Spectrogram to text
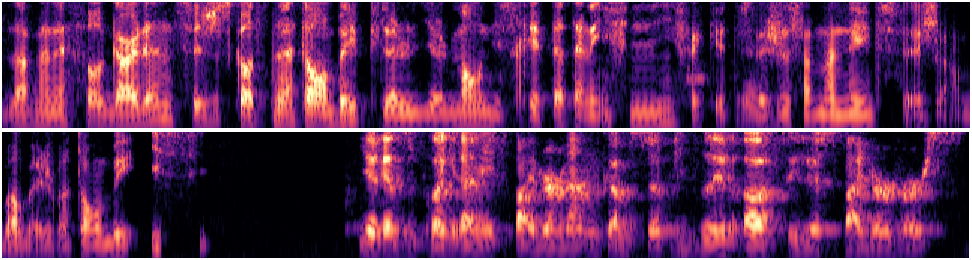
dans Manifold Garden, tu fais juste continuer à tomber, puis là, il y a le monde, il se répète à l'infini, fait que tu Ouais. fais juste à un moment donné, tu fais genre, bon, ben, je vais tomber ici. Il aurait dû programmer Spider-Man comme ça, puis dire Ah, c'est le Spider-Verse.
